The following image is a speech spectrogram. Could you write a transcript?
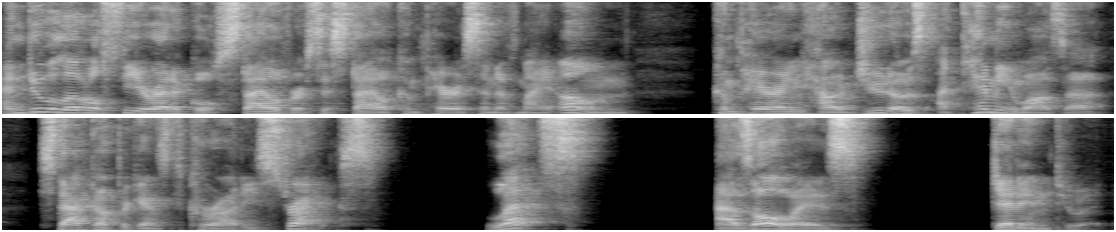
and do a little theoretical style versus style comparison of my own, comparing how judo's atemiwaza stack up against karate's strikes. Let's, as always, get into it.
